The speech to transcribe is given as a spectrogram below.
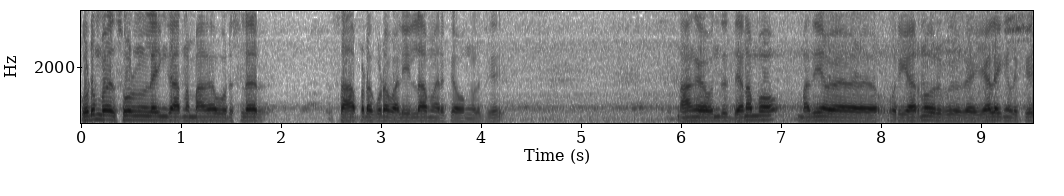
குடும்ப சூழ்நிலையின் காரணமாக ஒரு சிலர் சாப்பிடக்கூட வழி இல்லாமல் இருக்கவங்களுக்கு நாங்கள் வந்து தினமும் மதியம் ஒரு இரநூறு ஏழைங்களுக்கு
